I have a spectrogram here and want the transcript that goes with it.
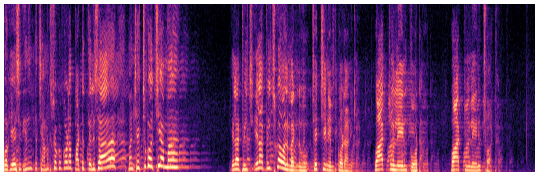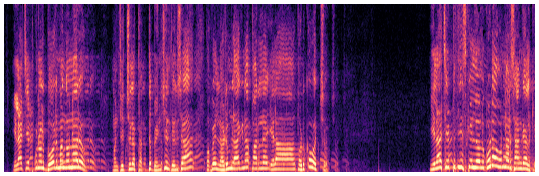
ఒక ఏసీ. ఇంత చెమట చొక్క కూడా పట్టు తెలుసా? మన చర్చకు వచ్చి అమ్మా. ఇలా పిలిచి ఇలా పిలుచుకోవాలి మరి నువ్వు చర్చి నింపుకోవడానికి. వాక్యం లేని పూట వాక్యం లేని చోట. ఇలా చెప్పుకున్న వాళ్ళు బోల్డ్ మంది ఉన్నారు. మన చర్చిలో పెద్ద బెంచీలు తెలుసా? ఒకవేళ నడుము లాగినా పర్లే ఇలా పడుకోవచ్చు. ఇలా చెప్పి తీసుకెళ్ళే వాళ్ళు కూడా ఉన్నారు సంఘాలకి.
